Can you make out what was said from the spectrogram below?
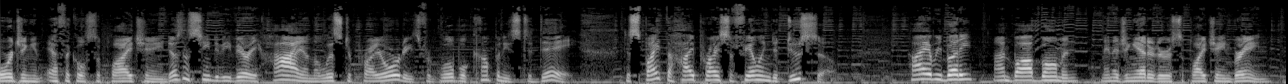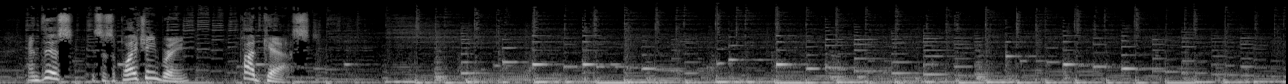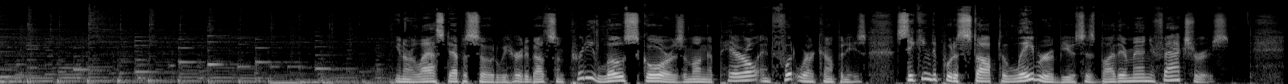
forging an ethical supply chain doesn't seem to be very high on the list of priorities for global companies today, despite the high price of failing to do so. Hi, everybody. I'm Bob Bowman, managing editor of Supply Chain Brain, and this is the Supply Chain Brain podcast. In our last episode, we heard about some pretty low scores among apparel and footwear companies seeking to put a stop to labor abuses by their manufacturers.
